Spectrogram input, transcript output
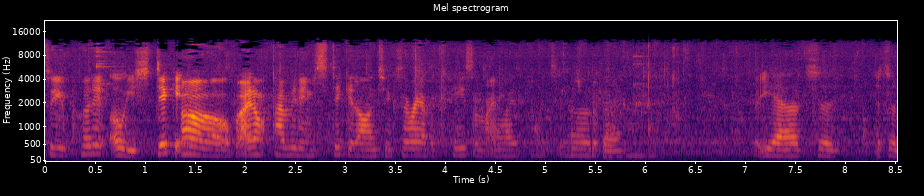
So you put it. Oh, you stick it. Oh, but I don't have anything to stick it onto because I already have a case on my iPod. So I just put it Okay. But yeah, it's a it's a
